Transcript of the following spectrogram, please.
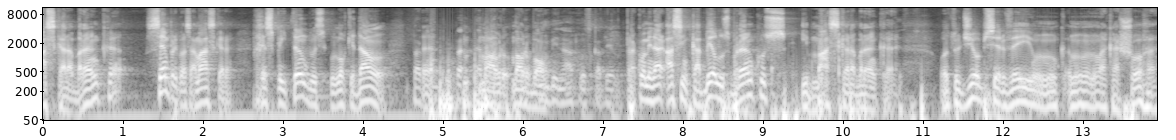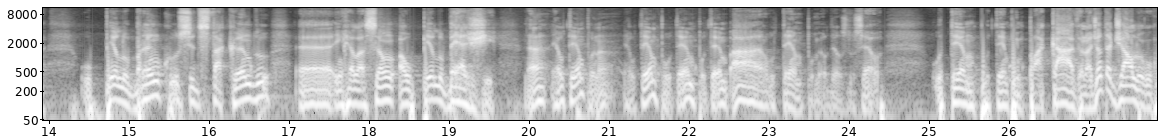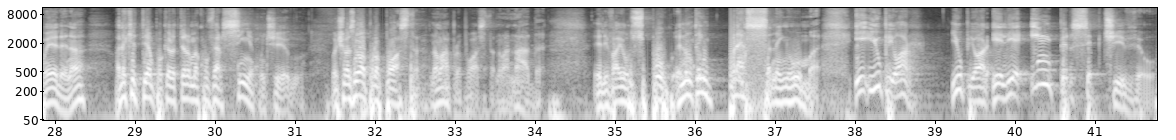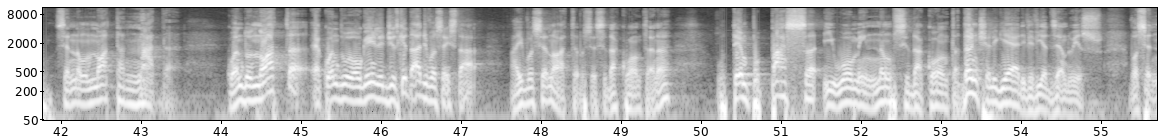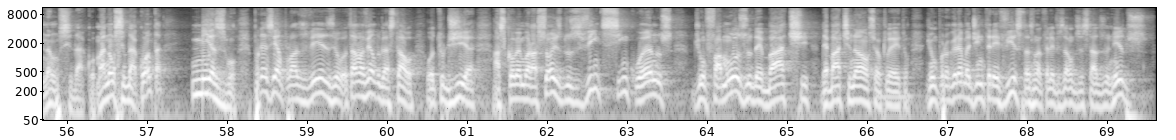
máscara branca, sempre com essa máscara, respeitando o lockdown. Pra- é, pra- pra- Mauro, Mauro Bom. combinar com os cabelos. Para combinar, assim, cabelos brancos e máscara branca. Outro dia observei um- numa cachorra o pelo branco se destacando eh, em relação ao pelo bege. Né? É o tempo, né? É o tempo, o tempo, o tempo. Ah, o tempo, meu Deus do céu. O tempo, o tempo implacável. Não adianta diálogo com ele, né? Olha que tempo, eu quero ter uma conversinha contigo. Vou te fazer uma proposta. Não há proposta, não há nada. Ele vai aos poucos, ele não tem pressa nenhuma. E, e o pior, e o pior, ele é imperceptível. Você não nota nada. Quando nota, é quando alguém lhe diz que idade você está, aí você nota, você se dá conta, né? O tempo passa e o homem não se dá conta. Dante Alighieri vivia dizendo isso. Você não se dá conta. Mas não se dá conta mesmo. Por exemplo, às vezes, eu estava vendo, Gastal, outro dia, as comemorações dos 25 anos de um famoso debate, debate não, seu Cleiton, de um programa de entrevistas na televisão dos Estados Unidos.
